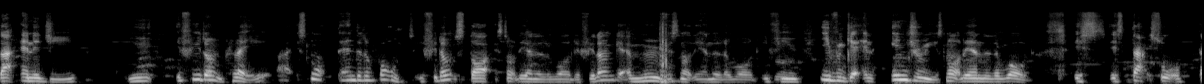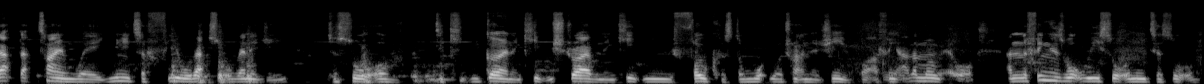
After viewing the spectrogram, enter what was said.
that energy, you if you don't play, it's not the end of the world. If you don't start, it's not the end of the world. If you don't get a move, it's not the end of the world. If you even get an injury, it's not the end of the world. It's it's that sort of that that time where you need to feel that sort of energy to sort of to keep you going and keep you striving and keep you focused on what you're trying to achieve. But I think at the moment, or- and the thing is, what we sort of need to sort of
